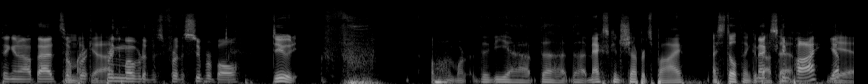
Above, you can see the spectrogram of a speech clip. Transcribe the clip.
Thinking about that to Oh my br- God. bring them over to the, for the Super Bowl. Dude. The the uh, the the Mexican shepherd's pie. I still think about Mexican that. pie. Yep. Yeah.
